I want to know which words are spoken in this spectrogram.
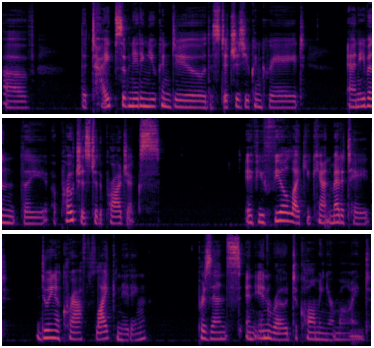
of the types of knitting you can do, the stitches you can create, and even the approaches to the projects. If you feel like you can't meditate, doing a craft like knitting presents an inroad to calming your mind.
